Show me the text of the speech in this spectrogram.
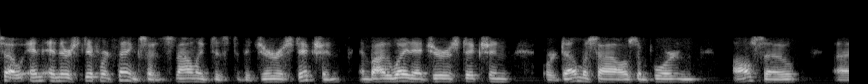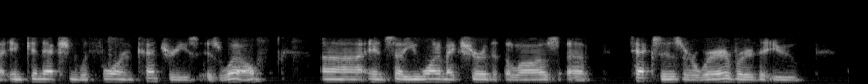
So, and, and there's different things. So it's not only just the jurisdiction, and by the way, that jurisdiction or domicile is important also uh, in connection with foreign countries as well. Uh, and so you want to make sure that the laws of Texas or wherever that you,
